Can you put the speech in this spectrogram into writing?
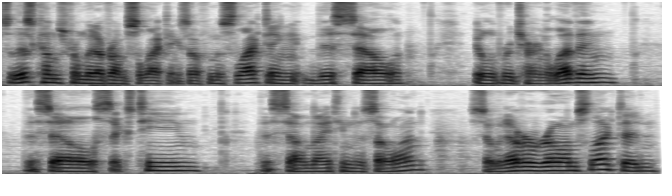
So this comes from whatever I'm selecting. So if I'm selecting this cell, it will return 11, the cell 16, the cell 19, and so on. So whatever row I'm selected,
